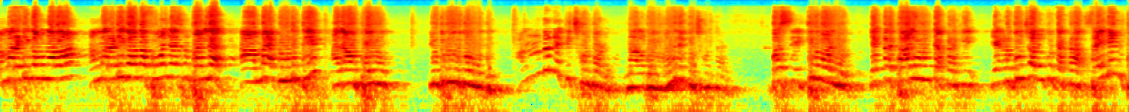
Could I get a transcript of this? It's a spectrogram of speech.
అమ్మ రెడీగా ఉన్నావా అమ్మ రెడీగా ఉన్నా ఫోన్ చేసిన పనిలే ఆ అమ్మాయి అక్కడ ఉండిద్ది అది ఆమె టైం ఇంటి ముందుగా ఉండిద్ది అందరిని ఎక్కించుకుంటాడు నలభై మందిని ఎక్కించుకుంటాడు బస్ ఎక్కిన వాళ్ళు ఎక్కడ ఖాళీ ఉంటే అక్కడికి ఎక్కడ కూర్చోాలనుకుంటే అక్కడ సైలెంట్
